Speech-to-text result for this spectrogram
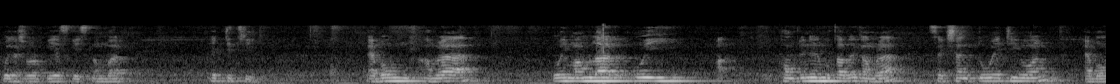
Kailashahar PS case number eighty three এবং আমরা ওই মামলার ওই কমপ্লেনের মোতাবেক আমরা সেকশন টু এইটি ওয়ান এবং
